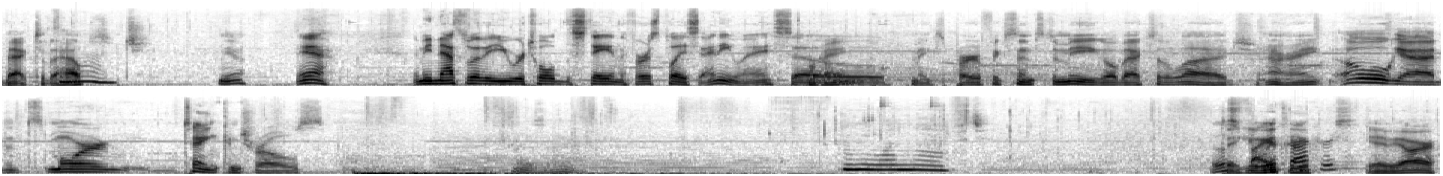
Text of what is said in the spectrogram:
Back to to the the house. lodge. Yeah. Yeah. I mean, that's whether you were told to stay in the first place anyway, so. Right. Makes perfect sense to me. Go back to the lodge. All right. Oh God, it's more tank controls. What is that? Only one left. Those Take it with you. firecrackers? Yeah, we are.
